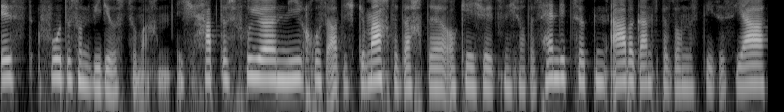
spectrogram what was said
ist, Fotos und Videos zu machen. Ich habe das früher nie großartig gemacht und dachte, okay, ich will jetzt nicht noch das Handy zücken, aber ganz besonders dieses Jahr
